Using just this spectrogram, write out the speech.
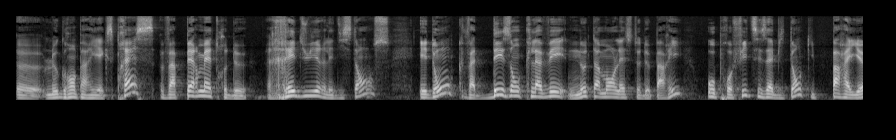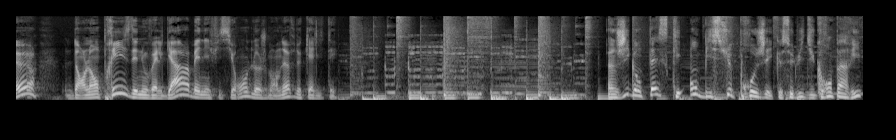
le Grand Paris Express va permettre de réduire les distances et donc va désenclaver notamment l'Est de Paris au profit de ses habitants qui, par ailleurs, dans l'emprise des nouvelles gares, bénéficieront de logements neufs de qualité un gigantesque et ambitieux projet que celui du Grand Paris,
